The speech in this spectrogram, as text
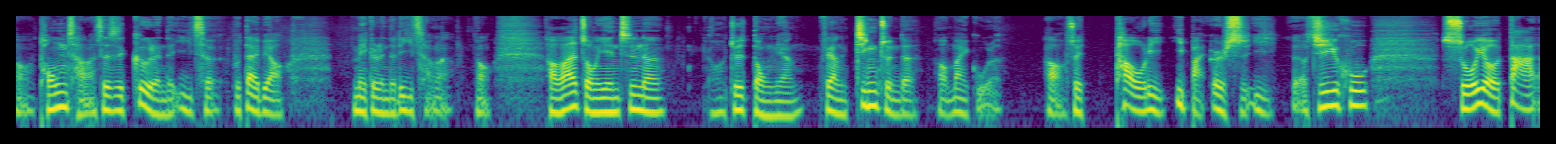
啊，通常这是个人的臆测，不代表每个人的立场啊。哦，好，反正总而言之呢，哦，就是董娘非常精准的哦卖股了，好，所以套利一百二十亿，几乎所有大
